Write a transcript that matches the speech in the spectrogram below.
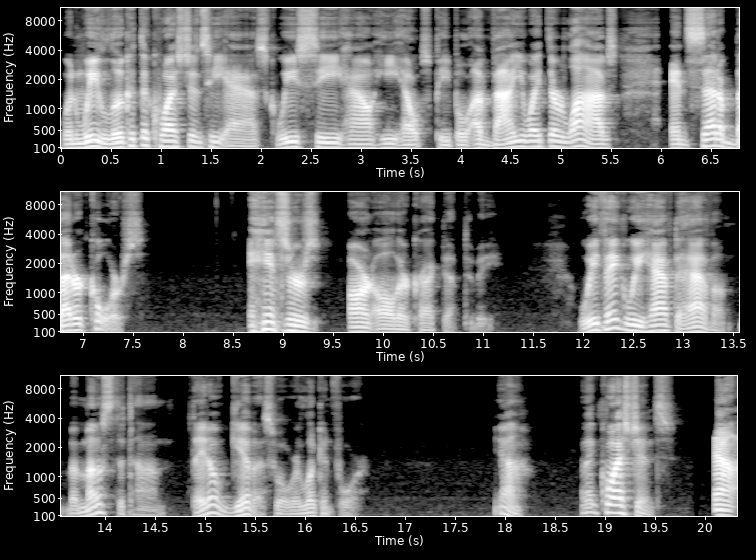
When we look at the questions he asks, we see how he helps people evaluate their lives and set a better course. Answers aren't all they're cracked up to be. We think we have to have them, but most of the time, they don't give us what we're looking for. Yeah, I think questions. Now,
